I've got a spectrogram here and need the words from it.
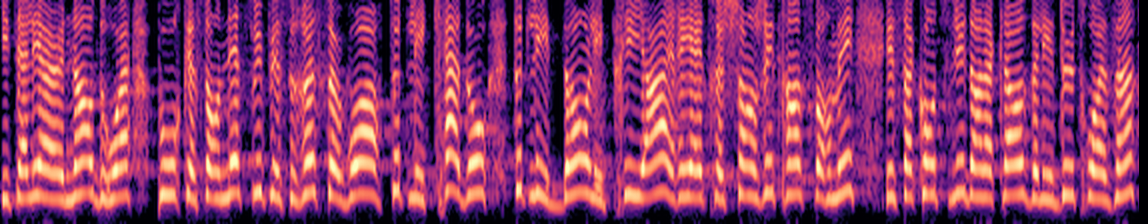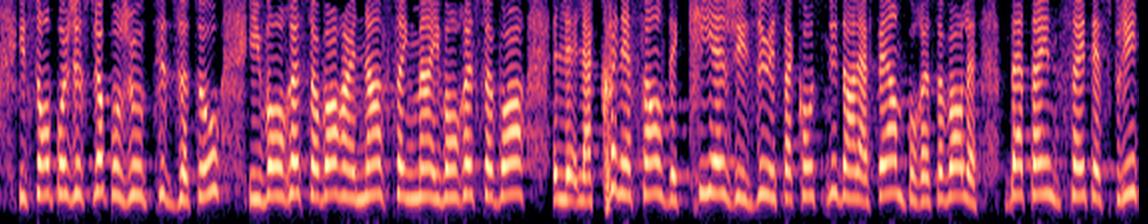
il est allé à un endroit pour que son esprit puisse recevoir tous les cadeaux, tous les dons, les prières et être changé, transformé. Et ça continue dans la classe de les deux, trois ans. Ils sont pas juste là pour jouer aux petites autos. Ils vont recevoir un enseignement. Ils vont recevoir la connaissance de qui est Jésus et ça continue dans la ferme pour recevoir le baptême du Saint-Esprit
